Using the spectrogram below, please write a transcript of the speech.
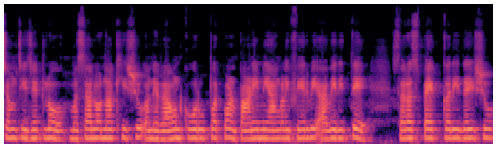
ચમચી જેટલો મસાલો નાખીશું અને રાઉન્ડ કોર ઉપર પણ પાણીની આંગળી ફેરવી આવી રીતે સરસ પેક કરી દઈશું.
